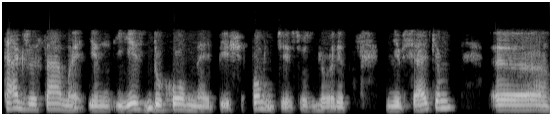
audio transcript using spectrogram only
Так же самое и есть духовная пища. Помните, Иисус говорит, не всяким э,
